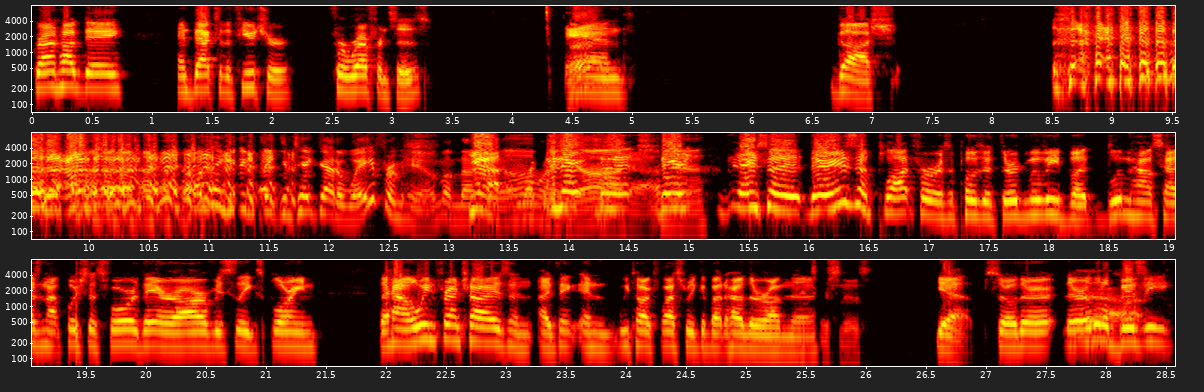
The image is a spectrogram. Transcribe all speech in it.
Groundhog Day, and Back to the Future for references. All right. And gosh. I don't think anybody can take that away from him. I'm not. Yeah. I'm not Oh gonna- and there, God. the- there, Yeah. there's a there is a plot for a supposed third movie, but Blumhouse has not pushed this forward. They are obviously exploring the Halloween franchise, and I think, and we talked last week about how they're on the Exorcist. yeah, so they're they're a little Yeah. busy.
